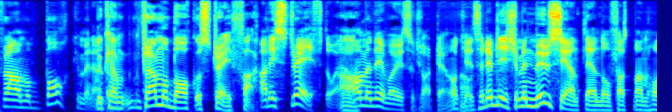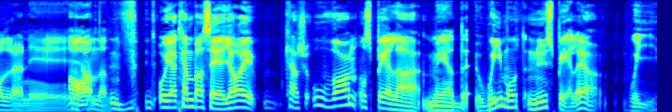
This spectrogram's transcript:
fram och bak med den? Du kan fram och bak och strafa. Ja, det är strafe då ja. Ja. ja. men det var ju såklart det. Okej, så det blir som en mus egentligen då, fast man håller den i, i handen? v- och jag kan bara säga, jag är kanske ovan att spela med Wiimote. Nu spelar jag Wii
